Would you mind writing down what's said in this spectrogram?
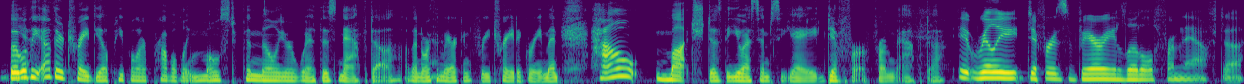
But yeah. well, the other trade deal people are probably most familiar with is NAFTA, the North American Free Trade Agreement. How much does the USMCA differ from NAFTA? It really differs very little from NAFTA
